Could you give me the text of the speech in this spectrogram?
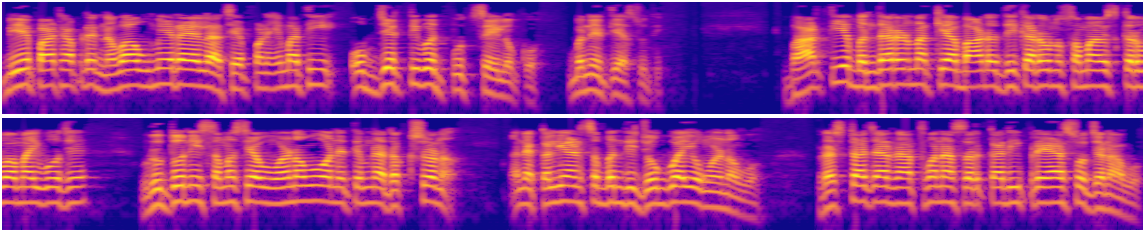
બે પાઠ આપણે નવા ઉમેરાયેલા છે, પણ એમાંથી ઓબ્જેક્ટિવ જ પૂછશે એ લોકો, બને ત્યાં સુધી. ભારતીય બંધારણમાં કયા બાળ અધિકારોનો સમાવેશ કરવામાં આવ્યો છે? વૃદ્ધોની સમસ્યાઓ વર્ણવો અને તેમના રક્ષણ અને કલ્યાણ સંબંધી જોગવાઈઓ વર્ણવો. ભ્રષ્ટાચાર નાથવાના સરકારી પ્રયાસો જણાવો.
